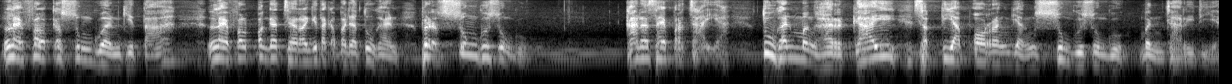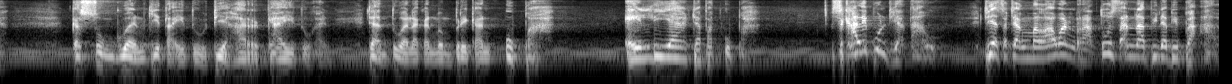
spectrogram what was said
level kesungguhan kita, level pengejaran kita kepada Tuhan. Bersungguh-sungguh. Karena saya percaya Tuhan menghargai setiap orang yang sungguh-sungguh mencari dia. Kesungguhan kita itu dihargai Tuhan. Dan Tuhan akan memberikan upah. Elia dapat upah. Sekalipun dia tahu. Dia sedang melawan ratusan nabi-nabi Baal.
